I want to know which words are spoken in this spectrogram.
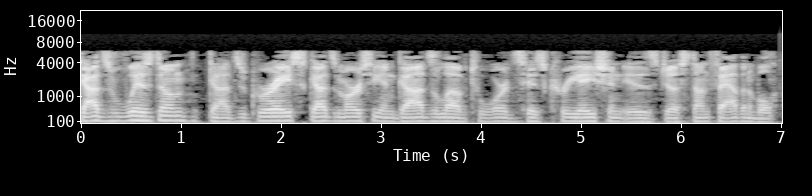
God's wisdom, God's grace, God's mercy, and God's love towards His creation is just unfathomable.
